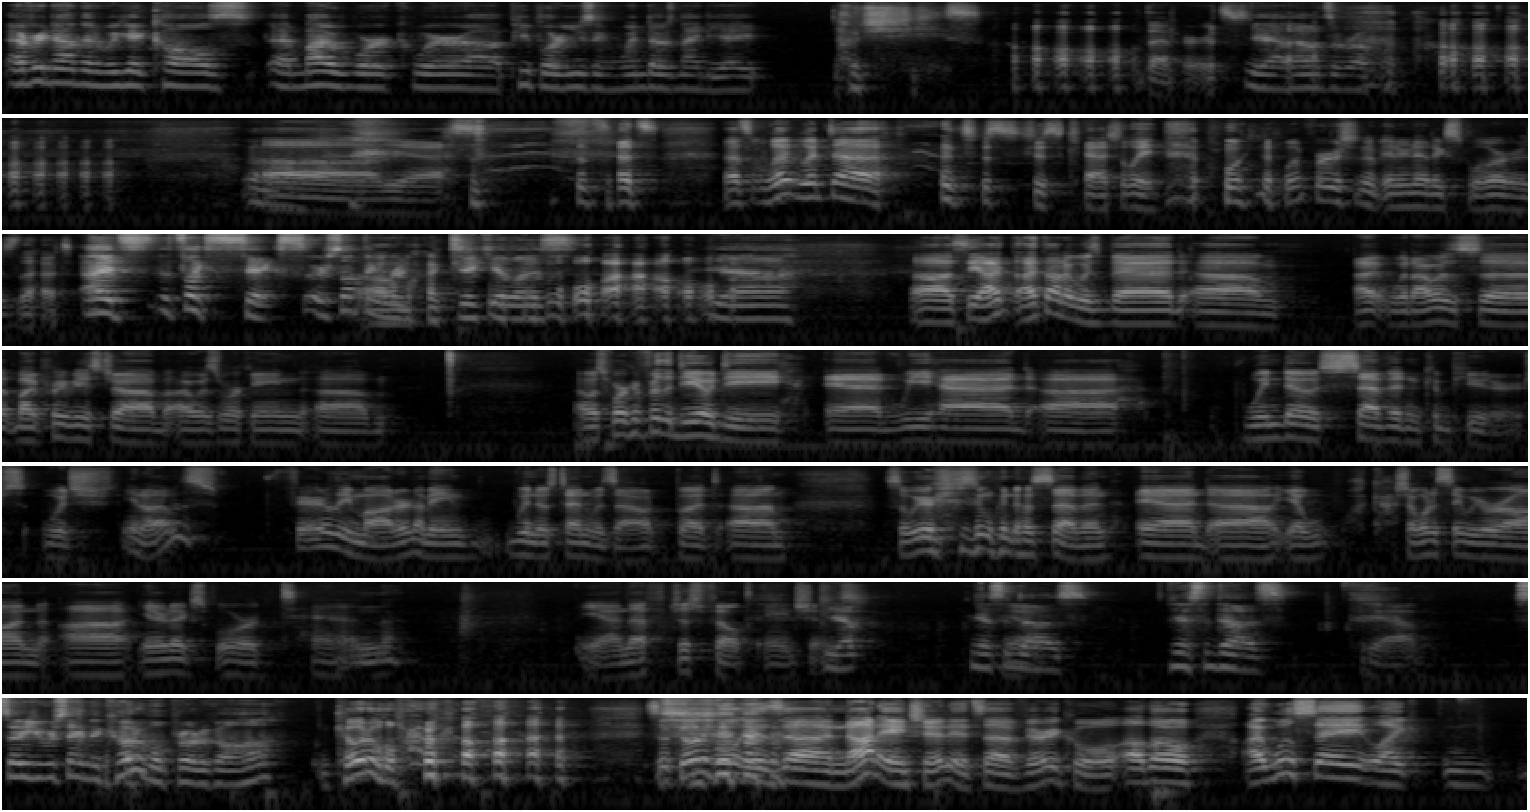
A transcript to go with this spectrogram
every now and then we get calls at my work where uh, people are using Windows 98. Oh, jeez. Oh, that hurts. Yeah, that was a rough one. Oh, yes. that's, that's that's what what uh just just casually what what version of Internet Explorer is that? Uh, it's it's like six or something Oh ridiculous. Wow. Yeah. Uh, see, I, I thought it was bad. Um, I when I was uh, my previous job, I was working. Um, I was working for the DoD, and we had uh, Windows 7 computers, which you know that was fairly modern. I mean, Windows 10 was out, but um, so we were using Windows 7, and uh, yeah, gosh, I want to say we were on uh, Internet Explorer 10. Yeah, and that just felt ancient. Yep. Yes, it Yeah. does. Yes, it does. Yeah. So you were saying the Codable protocol, huh? Codable protocol. so Codable is uh, not ancient. It's uh, very cool. Although I will say, like,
